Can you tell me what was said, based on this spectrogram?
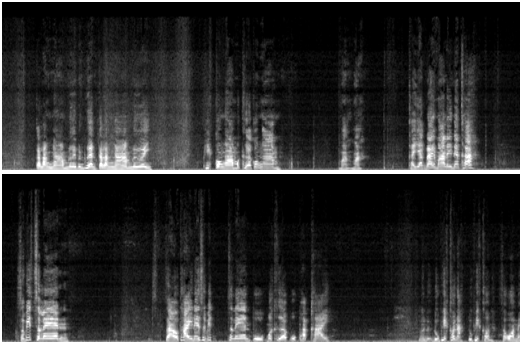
ๆกำลังงามเลยเพื่อนๆกำลังงามเลยพริกก็งามมะเขือก็งาม มามาใครอยากได้มาเลยนะคะ สวิตเซอร์แลนด์สาวไทยในสวิตเซอร์แลนด์ปลูกมะเขือปลูกผักขาย ดูพริกเขานะดูพริกเขานะสะออนไหม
